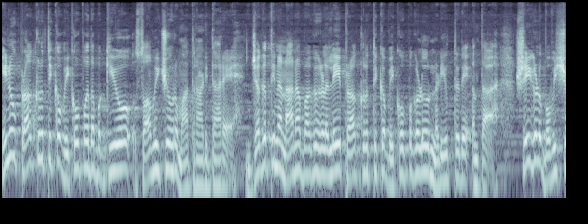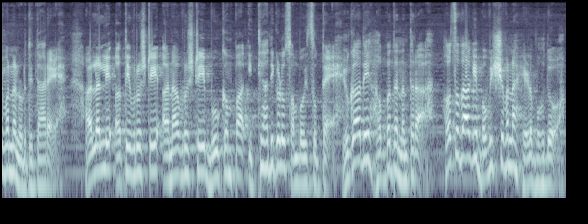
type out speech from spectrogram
ಇನ್ನು ಪ್ರಾಕೃತಿಕ ವಿಕೋಪದ ಬಗ್ಗೆಯೂ ಸ್ವಾಮೀಜಿಯವರು ಮಾತನಾಡಿದ್ದಾರೆ. ಜಗತ್ತಿನ ನಾನಾ ಭಾಗಗಳಲ್ಲಿ ಪ್ರಾಕೃತಿಕ ವಿಕೋಪಗಳು ನಡೆಯುತ್ತದೆ ಅಂತ ಶ್ರೀಗಳು ಭವಿಷ್ಯವನ್ನು ನುಡಿದಿದ್ದಾರೆ. ಅಲ್ಲಲ್ಲಿ ಅತಿವೃಷ್ಟಿ, ಅನಾವೃಷ್ಟಿ, ಭೂಕಂಪ ಇತ್ಯಾದಿಗಳು ಸಂಭವಿಸುತ್ತೆ. ಯುಗಾದಿ ಹಬ್ಬದ ನಂತರ ಹೊಸದಾಗಿ ಭವಿಷ್ಯವನ್ನ ಹೇಳಬಹುದು.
